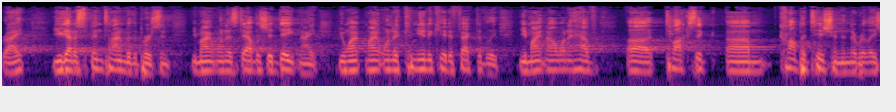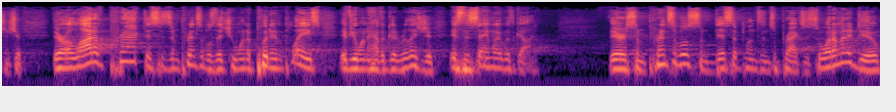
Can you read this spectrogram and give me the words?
right? You got to spend time with the person. You might want to establish a date night. You might, might want to communicate effectively. You might not want to have uh, toxic um, competition in the relationship. There are a lot of practices and principles that you want to put in place if you want to have a good relationship. It's the same way with God. There are some principles, some disciplines, and some practices. So, what I'm going to do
